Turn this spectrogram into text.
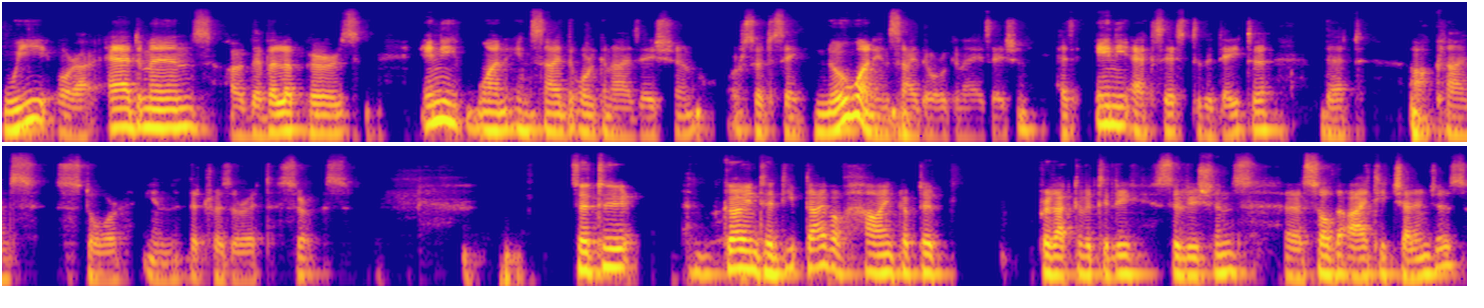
we or our admins, our developers, anyone inside the organization, or so to say, no one inside the organization has any access to the data that our clients store in the Tresorit service. So to go into a deep dive of how encrypted productivity solutions uh, solve the IT challenges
